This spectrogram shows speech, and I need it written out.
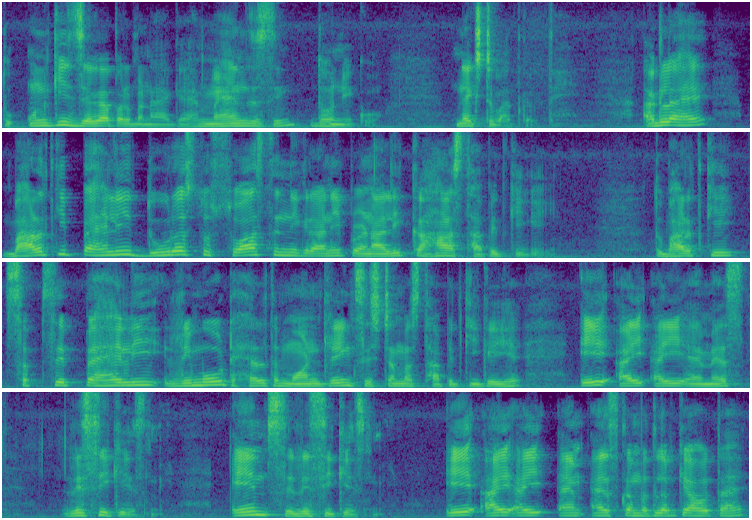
तो उनकी जगह पर बनाया गया है महेंद्र सिंह धोनी को। नेक्स्ट बात करते हैं। अगला है भारत की पहली दूरस्थ स्वास्थ्य निगरानी प्रणाली कहाँ स्थापित की गई? तो भारत की सबसे पहली रिमोट हेल्थ मॉनिटरिंग सिस्टम स्थापित की गई है A I I M S Rishikesh में। एम्स ऋषिकेश में। ए आई आई एम एस का मतलब क्या होता है?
